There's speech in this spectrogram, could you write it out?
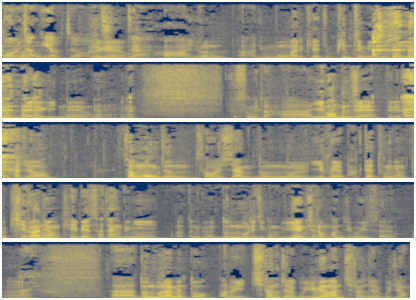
엄청 귀엽죠. 그러게요. 진짜. 아 이런 아 지금 뭔가 이렇게 좀 빈틈이 있듯이 이런 매력이 있네요. 좋습니다. 아 2번 문제 드리도록 하죠. 정몽준 서울시장 눈물 이후에 박 대통령 또 길환영 KBS 사장 등이 어떤 그 눈물이 지금 유행처럼 번지고 있어요. 아. 아, 눈물하면 또 바로 이 칠원절구 유명한 칠원절구죠.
